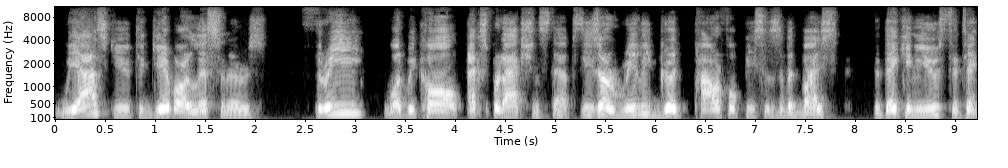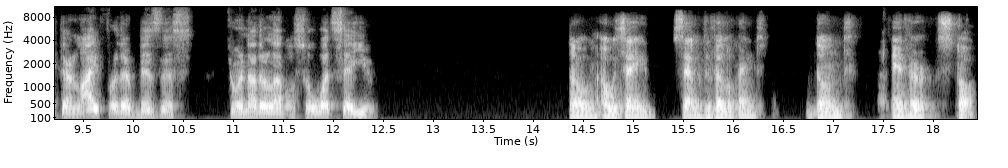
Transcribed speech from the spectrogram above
we ask you to give our listeners three what we call expert action steps. These are really good, powerful pieces of advice that they can use to take their life or their business to another level. So, what say you? So, I would say self development. Don't ever stop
